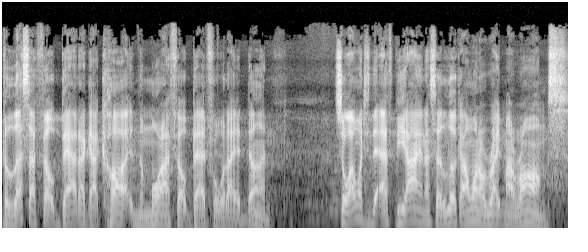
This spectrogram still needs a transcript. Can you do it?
the less I felt bad I got caught, and the more I felt bad for what I had done. So I went to the FBI and I said, Look, I want to right my wrongs.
